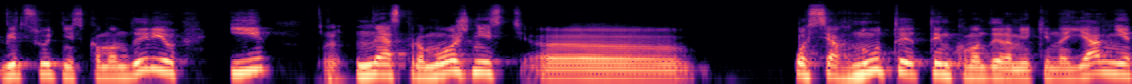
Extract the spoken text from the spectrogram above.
відсутність командирів і неспроможність. Е, осягнути тим командирам, які наявні,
